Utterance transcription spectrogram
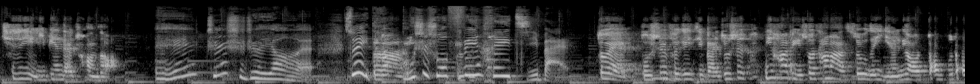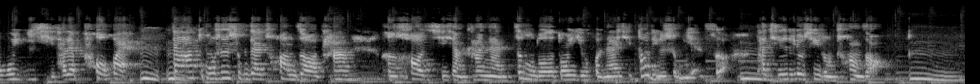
其实也一边在创造。哎，真是这样哎，所以他不是说非黑即白。对，不是非黑即白，就是你好比说，他把所有的颜料捣鼓捣鼓一起，他在破坏，嗯，但他同时是不是在创造？他很好奇，想看看这么多的东西混在一起到底是什么颜色？嗯，它其实就是一种创造。嗯，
